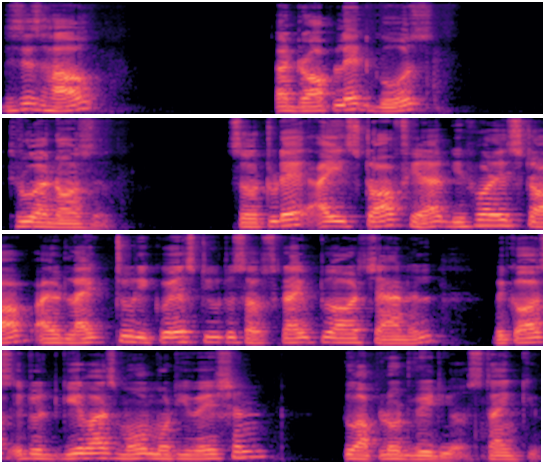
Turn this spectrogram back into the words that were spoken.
this is how a droplet goes through a nozzle. So today I stop here. Before I stop, I would like to request you to subscribe to our channel because it will give us more motivation to upload videos. Thank you.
